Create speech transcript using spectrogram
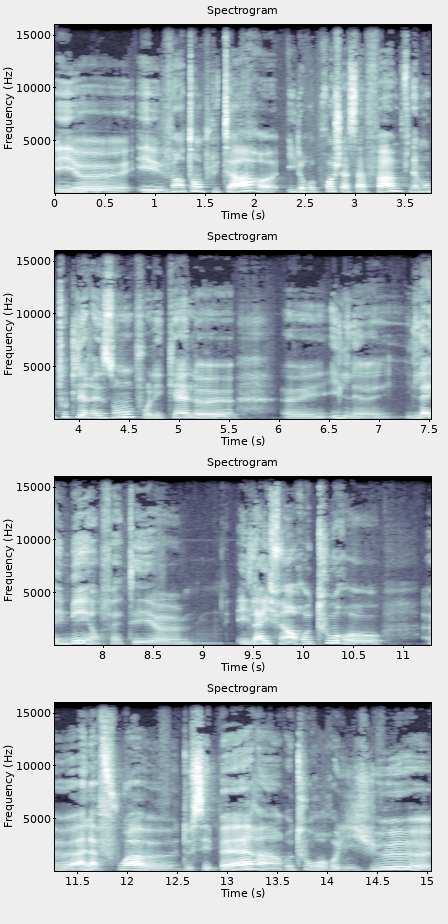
Et, euh, et 20 ans plus tard, il reproche à sa femme finalement toutes les raisons pour lesquelles il il l'a aimée en fait. Et, euh, là, il fait un retour euh, à la foi euh, de ses pères, un retour aux religieux. euh,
